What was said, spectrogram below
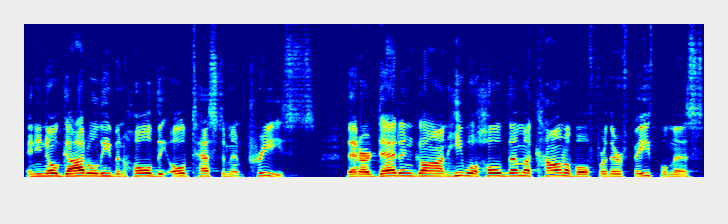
And you know, God will even hold the Old Testament priests that are dead and gone, He will hold them accountable for their faithfulness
